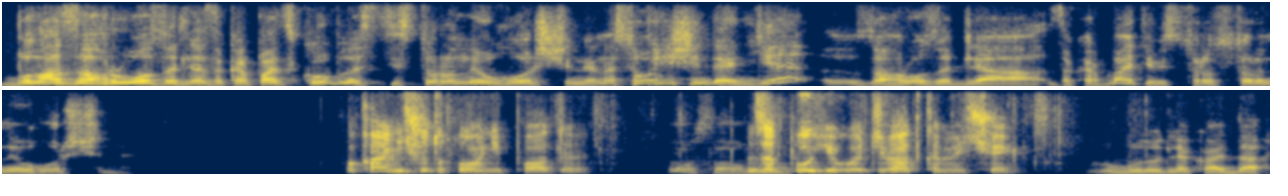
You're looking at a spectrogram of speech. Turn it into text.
була загроза для Закарпатської області з сторони Угорщини. На сьогоднішній день є е, загроза для Закарпаття від стор- сторони Угорщини? Пока ничего такого не падает. Ну, слава Богу. Запугивают девятка мечей. Будуть лякати, да.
